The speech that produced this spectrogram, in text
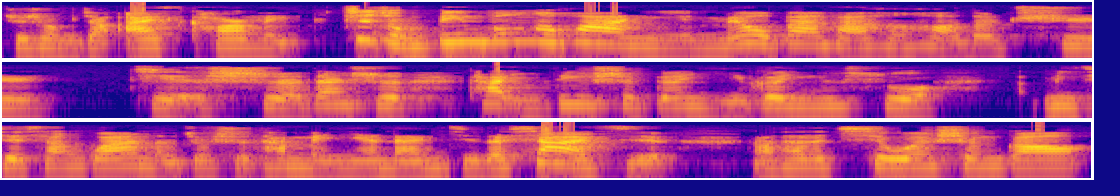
就是我们叫 ice carving。这种冰崩的话，你没有办法很好的去解释，但是它一定是跟一个因素密切相关的，就是它每年南极的夏季，然后它的气温升高。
